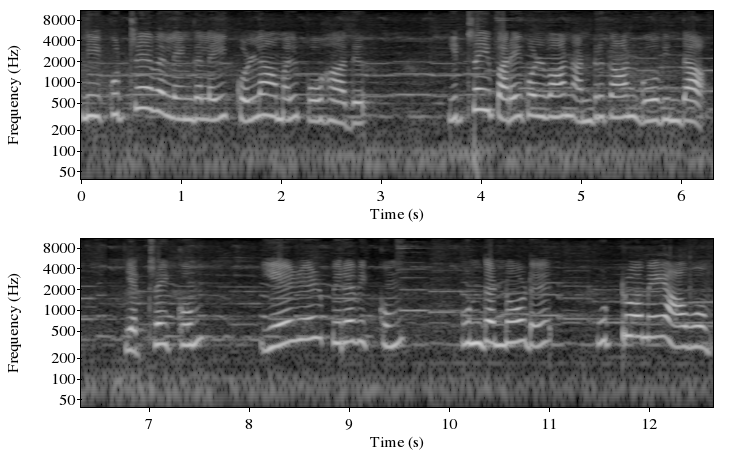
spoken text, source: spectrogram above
நீ குற்றேவல் எங்களை கொள்ளாமல் போகாது. இற்றை பறைகொள்வான் அன்றுகான் கோவிந்தா. எற்றைக்கும் ஏழேழ் பிறவிக்கும் உந்தன்னோடு உற்றோமே ஆவோம்.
